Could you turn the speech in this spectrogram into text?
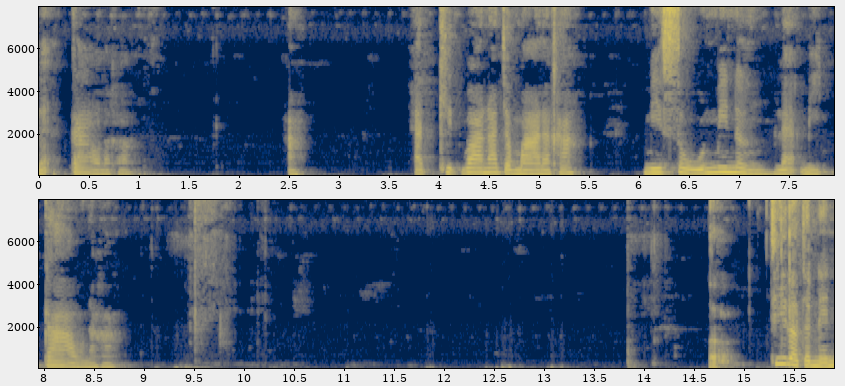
และเก้านะคะอะแอดคิดว่าน่าจะมานะคะ มีศูนย์มีหนึ่งและมีเก้านะคะที่เราจะเน้น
